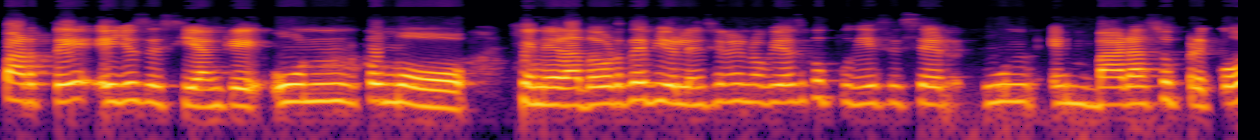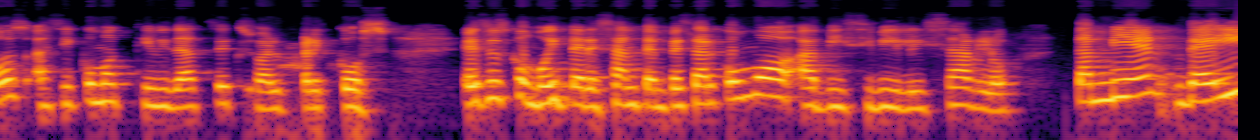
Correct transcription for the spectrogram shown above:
parte ellos decían que un como generador de violencia en el noviazgo pudiese ser un embarazo precoz, así como actividad sexual precoz. Eso es como interesante, empezar como a visibilizarlo. También de ahí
